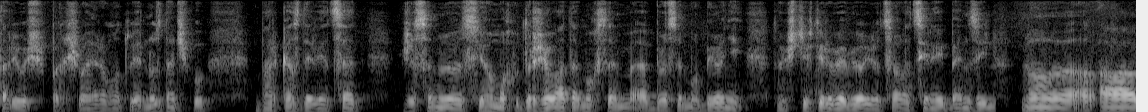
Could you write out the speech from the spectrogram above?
tady už pak šlo jenom o tu jednu značku, Barkas 900, že jsem si ho mohl udržovat a mohl jsem, byl jsem mobilní. To ještě v té době byl docela laciný benzín. No a, a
